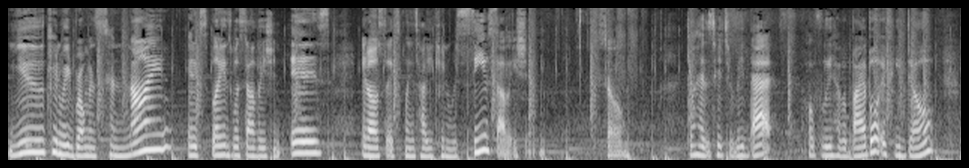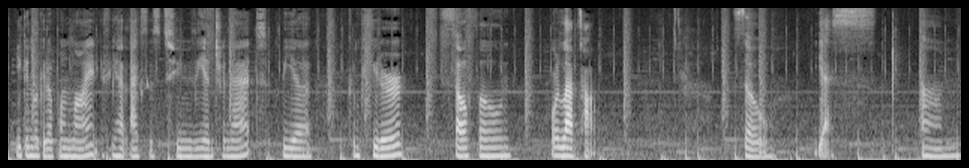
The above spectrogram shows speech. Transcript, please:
You can read Romans 10 9. It explains what salvation is, it also explains how you can receive salvation. So don't hesitate to read that. Hopefully, you have a Bible. If you don't, you can look it up online if you have access to the internet via computer, cell phone, or laptop. So, yes. Um,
